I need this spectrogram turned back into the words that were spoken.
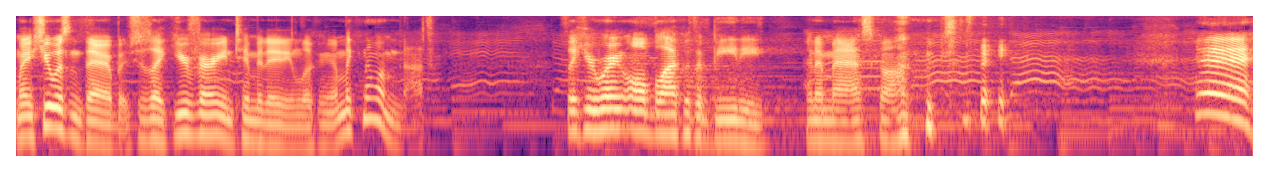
Mean, she wasn't there, but she's like, "You're very intimidating looking." I'm like, "No, I'm not." It's like you're wearing all black with a beanie and a mask on. eh.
